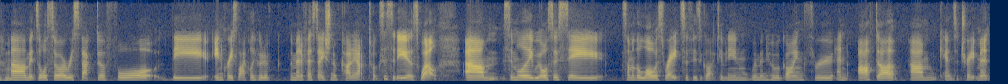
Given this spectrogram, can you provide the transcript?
Mhm. Um, it's also a risk factor for the increased likelihood of the manifestation of cardiac toxicity as well. Um, similarly, we also see some of the lowest rates of physical activity in women who are going through and after um, cancer treatment.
